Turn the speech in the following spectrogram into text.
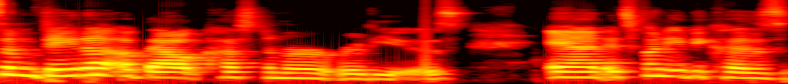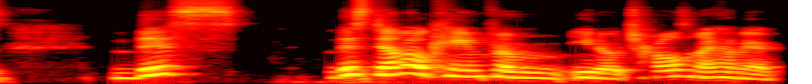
some data about customer reviews. And it's funny because this this demo came from you know charles and i having a,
